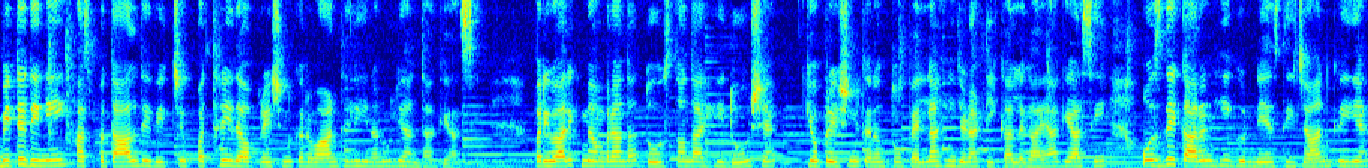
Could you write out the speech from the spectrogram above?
ਬੀਤੇ ਦਿਨੀ ਹਸਪਤਾਲ ਦੇ ਵਿੱਚ ਪੱਥਰੀ ਦਾ ਆਪਰੇਸ਼ਨ ਕਰਵਾਉਣ ਦੇ ਲਈ ਇਹਨਾਂ ਨੂੰ ਲਿਆਂਦਾ ਗਿਆ ਸੀ। ਪਰਿਵਾਰਿਕ ਮੈਂਬਰਾਂ ਦਾ, ਦੋਸਤਾਂ ਦਾ ਇਹ ਦੋਸ਼ ਹੈ ਕਿ ਆਪਰੇਸ਼ਨ ਕਰਨ ਤੋਂ ਪਹਿਲਾਂ ਹੀ ਜਿਹੜਾ ਟੀਕਾ ਲਗਾਇਆ ਗਿਆ ਸੀ, ਉਸ ਦੇ ਕਾਰਨ ਹੀ ਗੁਰਨੇਜ਼ ਦੀ ਜਾਨ ਗਈ ਹੈ।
